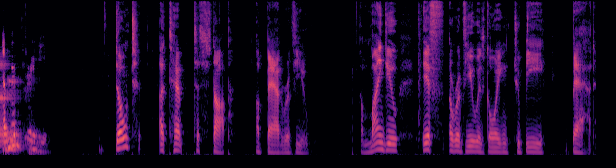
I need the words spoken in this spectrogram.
Number three. Don't attempt to stop a bad review. Now, mind you, if a review is going to be bad,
